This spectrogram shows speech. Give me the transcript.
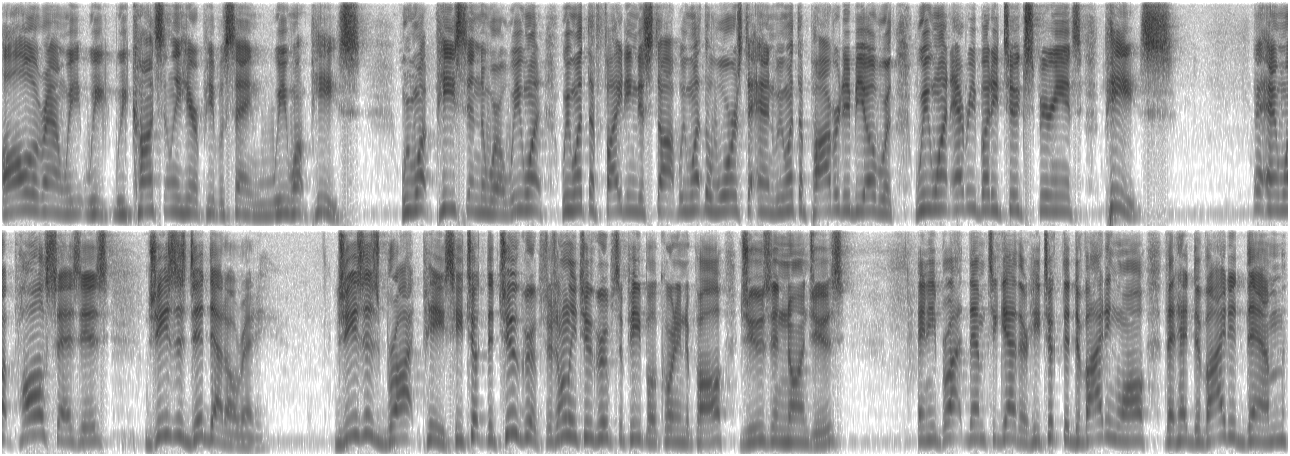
all around, we, we, we constantly hear people saying, We want peace. We want peace in the world. We want, we want the fighting to stop. We want the wars to end. We want the poverty to be over with. We want everybody to experience peace. And what Paul says is Jesus did that already. Jesus brought peace. He took the two groups, there's only two groups of people, according to Paul Jews and non Jews, and he brought them together. He took the dividing wall that had divided them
